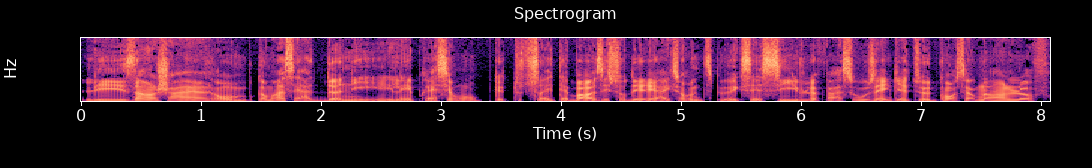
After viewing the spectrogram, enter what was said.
les enchères ont commencé à donner l'impression que tout ça était basé sur des réactions un petit peu excessives face aux inquiétudes concernant l'offre.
